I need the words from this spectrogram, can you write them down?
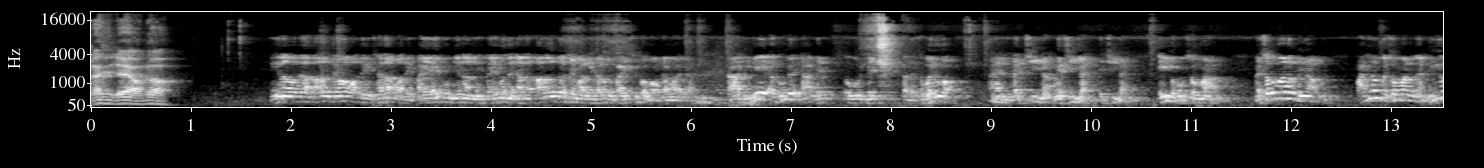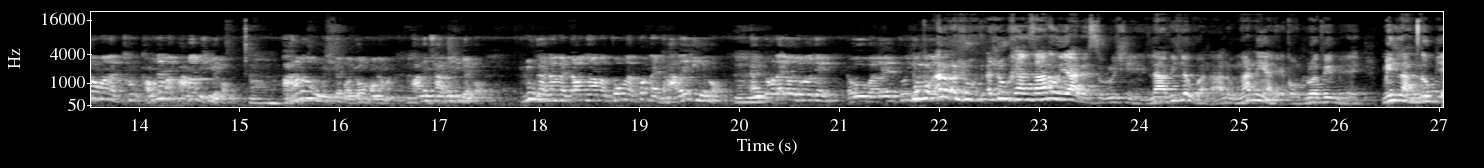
နားဆင်ကြရအောင်နော်မင်္ဂလာပါအားလုံးကျွန်တော်ပါလေချမ်းသာပါလေပိုင်ရိုက်ပုံမျက်နှာလေးပိုင်ပုံနဲ့အားလုံးတော့ဆက်ပါလေတော့ဘိုက်ရှိပါအောင်တောင်းပါကြဒါဒီနေ့အခုလည်းဒါလည်းဟိုလက်တပွဲတော့အဲလက်ချီလာလက်ချီလာလက်ချီလာအဲ့တော့ဆုံးမမဆုံးမလို့မရဘူး ဘာလို့မဆုံးမလို့လဲဒီကောင်ကခေါင်းထဲမှာဘာမှမရှိရပေါ့ဘာမှမရှိရပေါ့ရောခေါင်းထဲမှာဘာလဲချာမရှိရပေါ့လူကနာမတောင်းသားမကိုယ်ကခွတ်မဲ့ဒါလေးကြီးပေါ့အဲတော့လည်းတော့ဟိုဗာလေသူမမအဲ့လိုအလူအလူခံစားလို့ရတယ်ဆိုလို့ရှိရင်လာပြီးလောက်ပါလားလို့ငါနေရတယ်အကုန်လွှဲပေးမယ်မင်းလာလောက်ပြ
